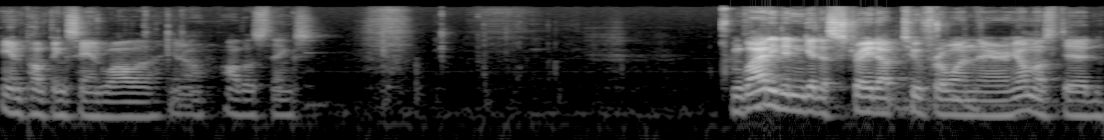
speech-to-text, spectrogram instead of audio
And Pumping Sandwalla, you know, all those things. I'm glad he didn't get a straight up two for one there. He almost did,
